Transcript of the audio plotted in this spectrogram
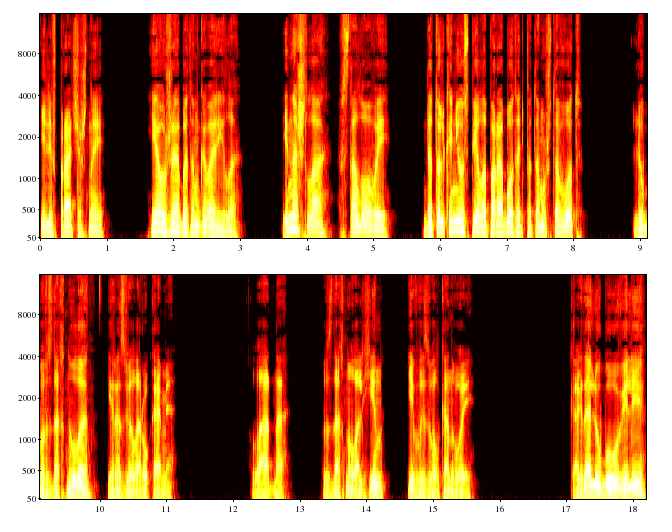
или в прачечной. Я уже об этом говорила. И нашла, в столовой. Да только не успела поработать, потому что вот... Люба вздохнула и развела руками. «Ладно», — вздохнул Альхин и вызвал конвой. Когда Любу увели,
